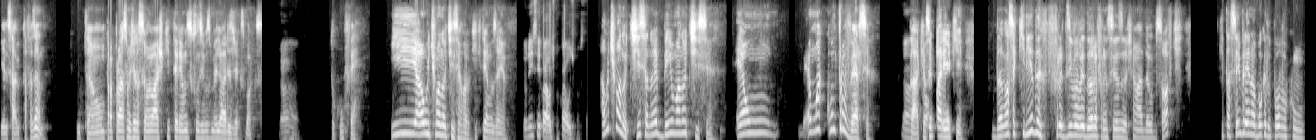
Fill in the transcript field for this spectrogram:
E ele sabe o que tá fazendo. Então, para a próxima geração, eu acho que teremos exclusivos melhores de Xbox. Uhum. Tô com fé. E a última notícia, Rô, o que, que temos aí? Eu nem sei qual é a última. Qual é a última? A última notícia não é bem uma notícia. É um. É uma controvérsia. Ah, tá, que eu separei aqui. Da nossa querida desenvolvedora francesa chamada Ubisoft, que tá sempre aí na boca do povo com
